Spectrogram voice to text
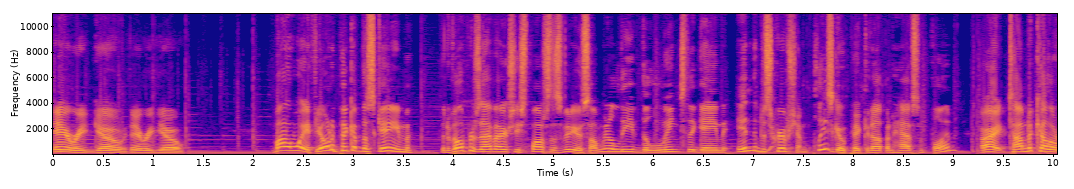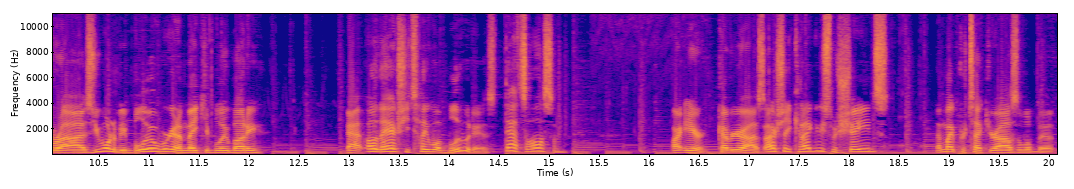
There we go. There we go. By the way, if you want to pick up this game, the developers have actually sponsored this video, so I'm going to leave the link to the game in the description. Please go pick it up and have some fun. Alright, time to colorize. You want to be blue? We're going to make you blue, buddy. That, oh, they actually tell you what blue it is. That's awesome. Alright, here, cover your eyes. Actually, can I give you some shades? That might protect your eyes a little bit.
